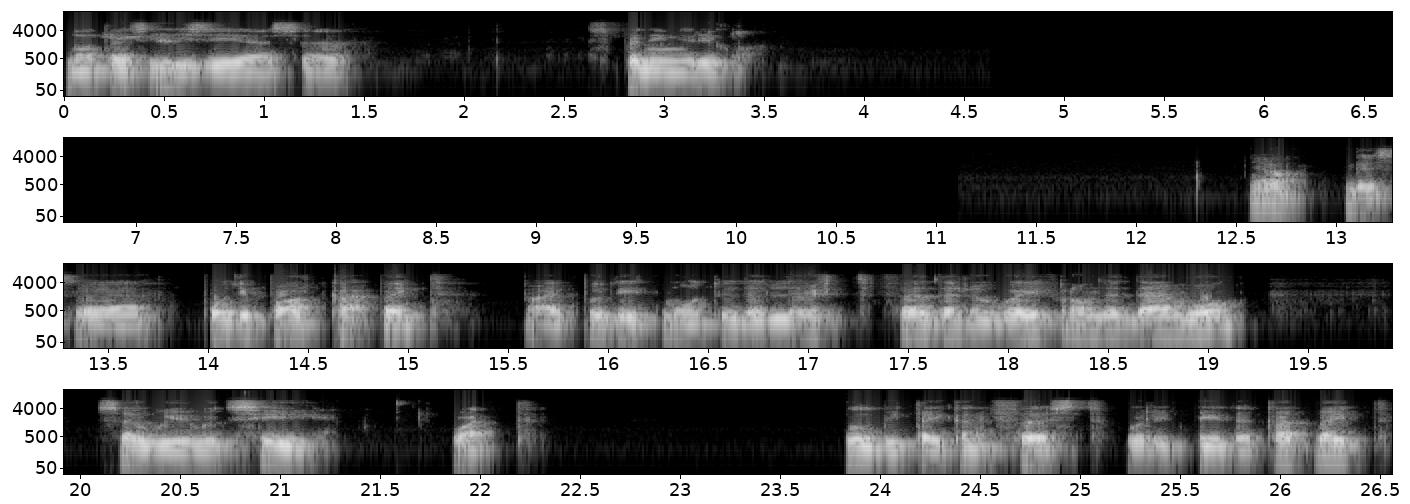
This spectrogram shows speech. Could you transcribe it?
Not as easy as a spinning reel. Yeah, this a body part cut bait. I put it more to the left, further away from the dam wall. So we would see what will be taken first. Will it be the cut bait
